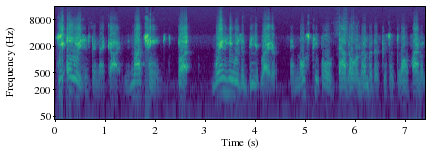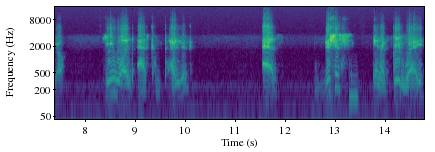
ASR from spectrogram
He always has been that guy. He's not changed. But when he was a beat writer, and most people now don't remember this because it's a long time ago, he was as competitive, as vicious in a good way,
